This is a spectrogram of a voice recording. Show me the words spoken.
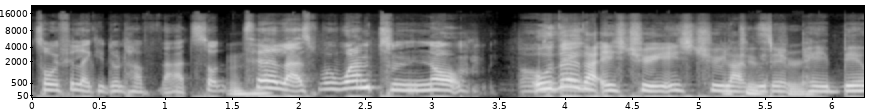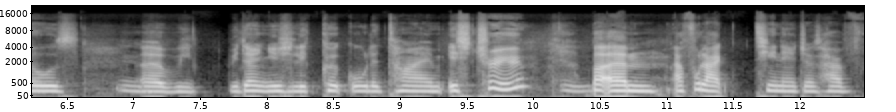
So we feel like you don't have that. So Mm-hmm. tell us. We want to know. Although today. that is true, it is true. It like we don't true. pay bills. Mm. Uh, we we don't usually cook all the time. It's true, Mm. but um, I feel like teenagers have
